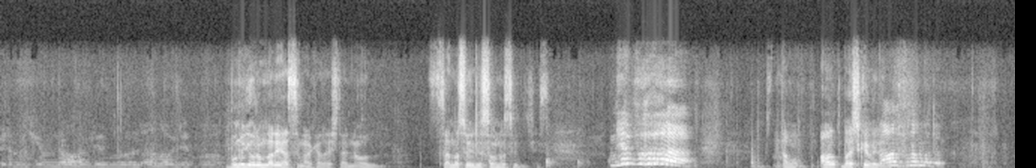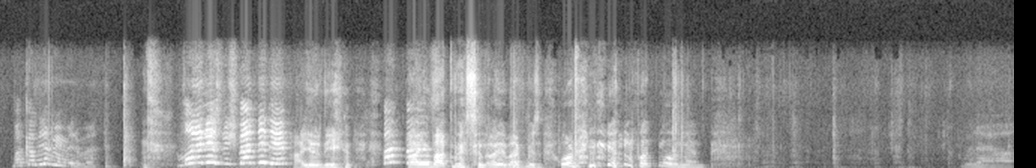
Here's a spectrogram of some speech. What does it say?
videom ne olabilir bu? Ne olabilir bu? Bunu yorumlara yazsın arkadaşlar ne oldu. Sana söyle sonra söyleyeceğiz. Ne bu? Tamam. Al başka verelim. Aa bulamadım. Bakabilir miyim elime? Mayonezmiş ben dedim. Hayır değil. Hayır bakmıyorsun. Hayır bakmıyorsun. Oradan. Bakma ondan. Bu ne ya?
